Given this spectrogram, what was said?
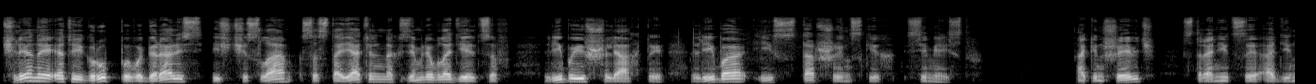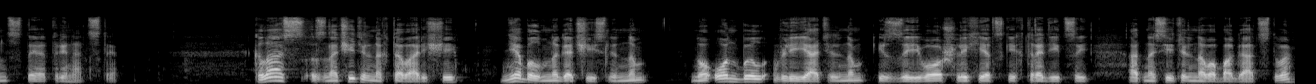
Члены этой группы выбирались из числа состоятельных землевладельцев, либо из шляхты, либо из старшинских семейств. Акиншевич, страницы 11-13. Класс значительных товарищей не был многочисленным, но он был влиятельным из-за его шляхетских традиций, относительного богатства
